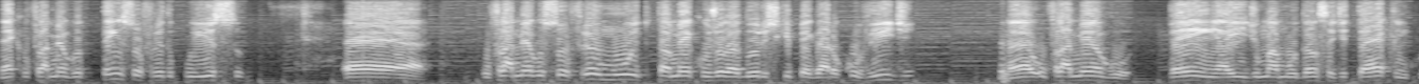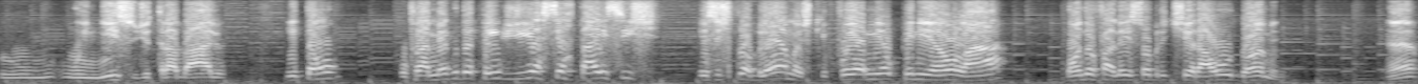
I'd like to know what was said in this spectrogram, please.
né, que o Flamengo tem sofrido com isso. É, o Flamengo sofreu muito também com os jogadores que pegaram o Covid. né, o Flamengo vem aí de uma mudança de técnico, um, um início de trabalho. Então, o Flamengo depende de acertar esses, esses problemas, que foi a minha opinião lá quando eu falei sobre tirar o Domino. Né?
